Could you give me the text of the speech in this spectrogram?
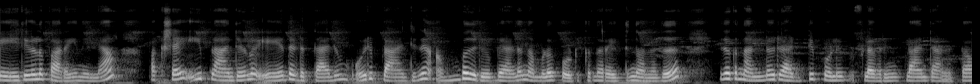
പേരുകൾ പറയുന്നില്ല. പക്ഷേ ഈ പ്ലാന്റുകൾ ഏതെടുത്താലും ഒരു പ്ലാന്റിന് അമ്പത് രൂപയാണ് നമ്മൾ കൊടുക്കുന്ന റേറ്റ് എന്ന് പറഞ്ഞത്. ഇതൊക്കെ നല്ലൊരു അടിപൊളി ഫ്ലവറിങ് പ്ലാന്റ് ആണ് കേട്ടോ.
